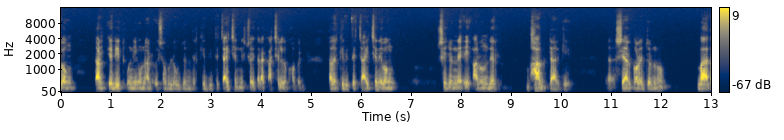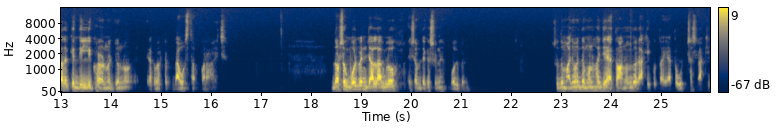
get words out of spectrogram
এবং তার ক্রেডিট উনি ওনার ওইসব লোকজনদেরকে দিতে চাইছেন। নিশ্চয়ই তারা কাছের লোক হবেন, তাদেরকে দিতে চাইছেন এবং সেই জন্য এই আনন্দের ভাগটা আর কি শেয়ার করার জন্য বা তাদেরকে দিল্লি ঘোরানোর জন্য এরকম একটা ব্যবস্থা করা হয়েছে। দর্শক বলবেন, যা লাগল এসব দেখে শুনে বলবেন। শুধু মাঝে মধ্যে মনে হয় যে এত আনন্দ রাখি কোথায়, এত উচ্ছ্বাস রাখি।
